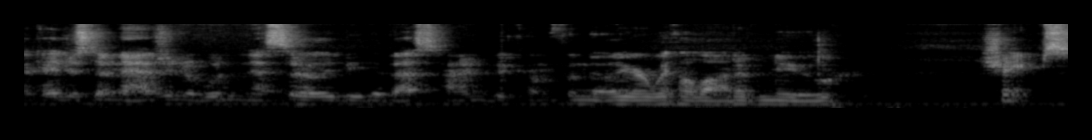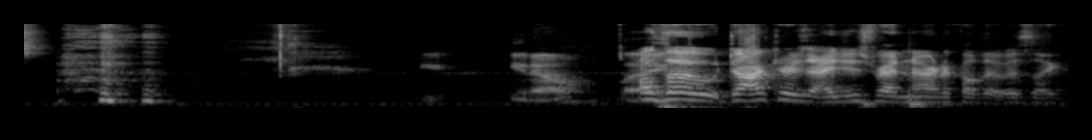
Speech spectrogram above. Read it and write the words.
like? I just imagine it wouldn't necessarily be the best time to become familiar with a lot of new shapes. you, you know, like, Although doctors, I just read an article that was like,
